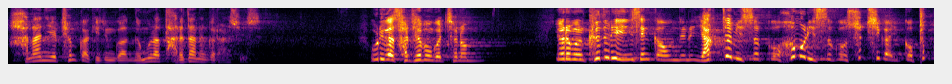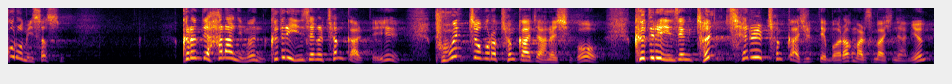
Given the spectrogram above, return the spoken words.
하나님의 평가 기준과 너무나 다르다는 걸 알 수 있어요. 우리가 살펴본 것처럼 여러분 그들의 인생 가운데는 약점이 있었고 허물이 있었고 수치가 있고 부끄러움이 있었습니다. 그런데 하나님은 그들의 인생을 평가할 때에 부분적으로 평가하지 않으시고 그들의 인생 전체를 평가하실 때 뭐라고 말씀하시냐면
